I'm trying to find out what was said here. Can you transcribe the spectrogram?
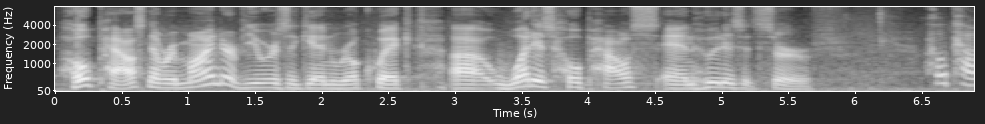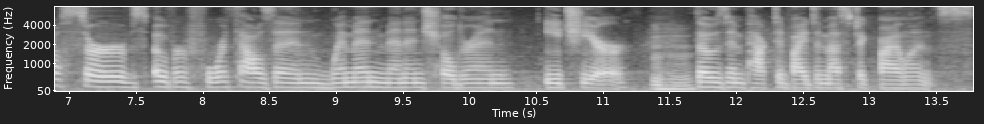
Hope House. Now, remind our viewers again, real quick, uh, what is Hope House and who does it serve? Hope House serves over 4,000 women, men, and children each year, mm -hmm. those impacted by domestic violence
